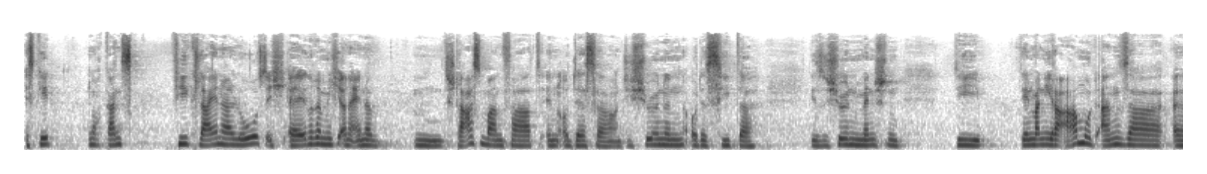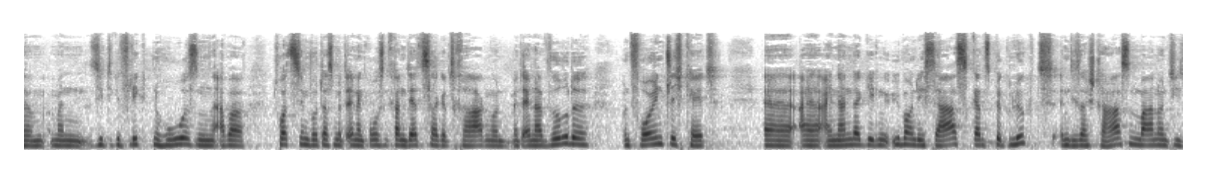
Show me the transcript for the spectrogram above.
es geht noch ganz viel kleiner los. Ich erinnere mich an eine m, Straßenbahnfahrt in Odessa und die schönen Odessiter, diese schönen Menschen, die denen man ihre Armut ansah. Ähm, man sieht die geflickten Hosen, aber trotzdem wird das mit einer großen Grandezza getragen und mit einer Würde und Freundlichkeit äh, einander gegenüber und ich saß ganz beglückt in dieser Straßenbahn und die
